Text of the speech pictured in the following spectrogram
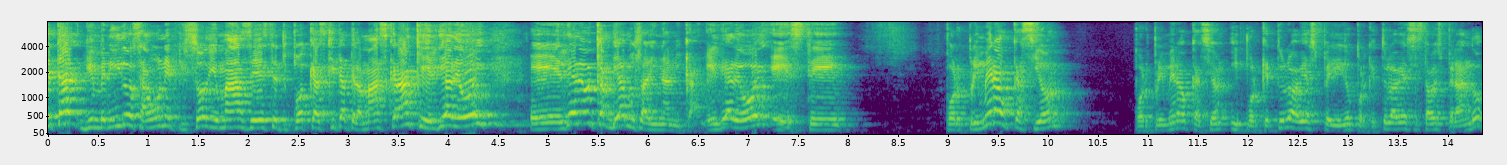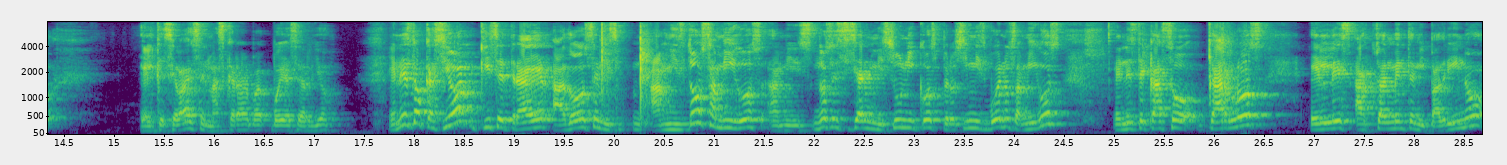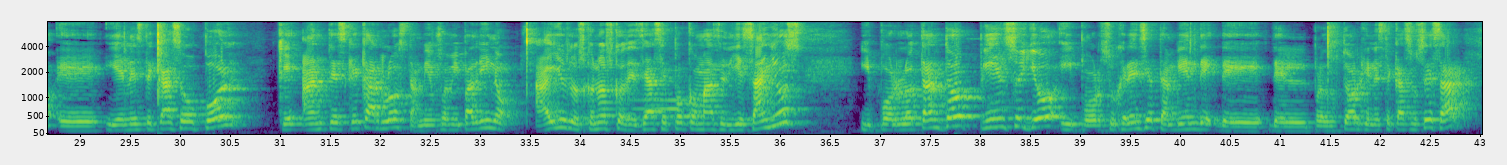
¿qué tal? Bienvenidos a un episodio más de este tu podcast Quítate la Máscara, que el día de hoy, eh, el día de hoy cambiamos la dinámica. El día de hoy, este, por primera ocasión, por primera ocasión, y porque tú lo habías pedido, porque tú lo habías estado esperando, el que se va a desenmascarar voy a ser yo. En esta ocasión quise traer a dos de a mis dos amigos, a mis, no sé si sean mis únicos, pero sí mis buenos amigos. En este caso, Carlos, él es actualmente mi padrino, eh, y en este caso, Paul, que antes que Carlos también fue mi padrino. A ellos los conozco desde hace poco más de 10 años. Y por lo tanto, pienso yo, y por sugerencia también de, del productor, que en este caso César,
